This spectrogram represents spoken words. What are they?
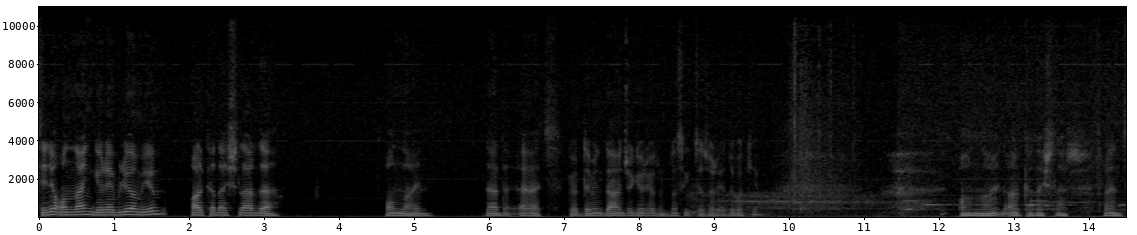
Seni online görebiliyor muyum? Arkadaşlarda. Online. Nerede? Evet. Demin daha önce görüyordum. Nasıl gideceğiz oraya? Dur bakayım. Online arkadaşlar. Friends.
